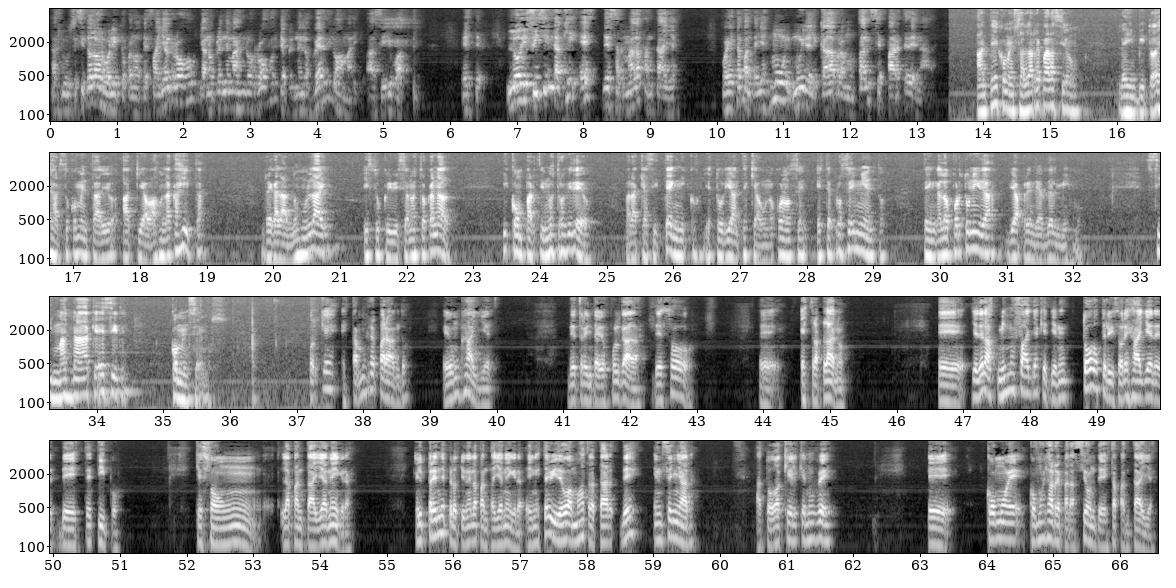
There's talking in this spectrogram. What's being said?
Las lucecitas de los arbolitos, cuando te falla el rojo, ya no prende más los rojos te prenden los verdes y los amarillos. Así igual. Este, lo difícil de aquí es desarmar la pantalla, pues esta pantalla es muy, muy delicada para montar y se parte de nada. Antes de comenzar la reparación, les invito a dejar su comentario aquí abajo en la cajita, regalarnos un like y suscribirse a nuestro canal y compartir nuestros videos para que así técnicos y estudiantes que aún no conocen este procedimiento tengan la oportunidad de aprender del mismo. Sin más nada que decir, comencemos. Porque estamos reparando en un Hyatt de 32 pulgadas, de esos eh, extraplanos. Eh, tiene las mismas fallas que tienen todos los televisores Hyatt de este tipo, que son la pantalla negra. Él prende pero tiene la pantalla negra. En este video vamos a tratar de enseñar a todo aquel que nos ve eh, cómo, es, cómo es la reparación de esta pantalla.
